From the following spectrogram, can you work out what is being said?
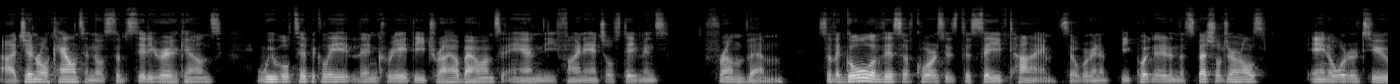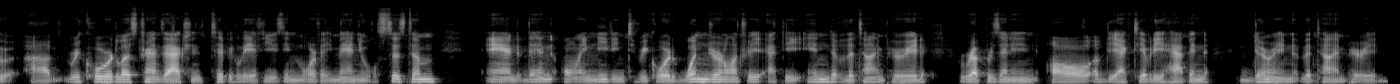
uh, general accounts and those subsidiary accounts, we will typically then create the trial balance and the financial statements from them. So the goal of this, of course, is to save time. So we're going to be putting it in the special journals in order to uh, record less transactions, typically if using more of a manual system, and then only needing to record one journal entry at the end of the time period representing all of the activity happened during the time period.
